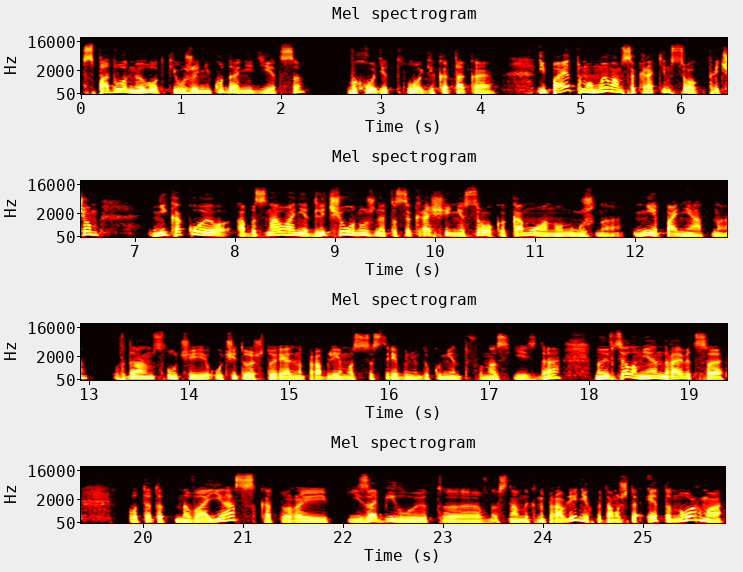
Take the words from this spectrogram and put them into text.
с подводной лодки уже никуда не деться, выходит логика такая. И поэтому мы вам сократим срок. Причем Никакое обоснование, для чего нужно это сокращение срока, кому оно нужно, непонятно в данном случае, учитывая, что реально проблема с истребованием документов у нас есть, да. Но и в целом мне нравится вот этот новояз, который изобилует э, в основных направлениях, потому что эта норма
